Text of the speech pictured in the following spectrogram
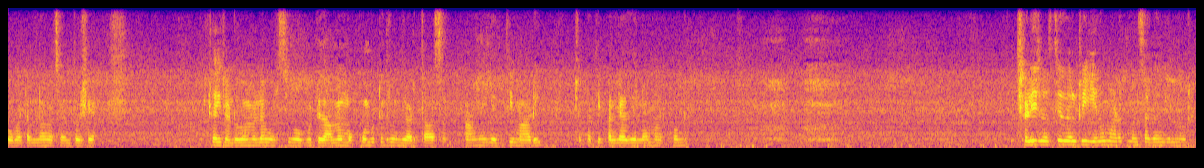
ಹೋಗೋ ಟೈಮ್ನಾಗ ಸಂತೋಷ. ಕೈ ಜಂಡು ಬಾಂಬೆಲ್ಲ ಒರೆಸಿ ಹೋಗ್ಬಿಟ್ಟಿದೆ. ಆಮೇಲೆ ಮಕ್ಕೊಂಬಿಟ್ಟಿದ್ರು ಒಂದು ಎರಡು ತಾಸು. ಆಮೇಲೆ ಎದ್ದು ಮಾಡಿ ಚಪಾತಿ, ಪಲ್ಯ ಅದೆಲ್ಲ ಮಾಡಿಕೊಂಡು. ಚಳಿ ಜಾಸ್ತಿ ಅದಲ್ರಿ. ಏನೂ ಮಾಡೋಕ್ಕೆ ಮನ್ಸಾಗಂಗಿಲ್ಲ ನೋಡ್ರಿ.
